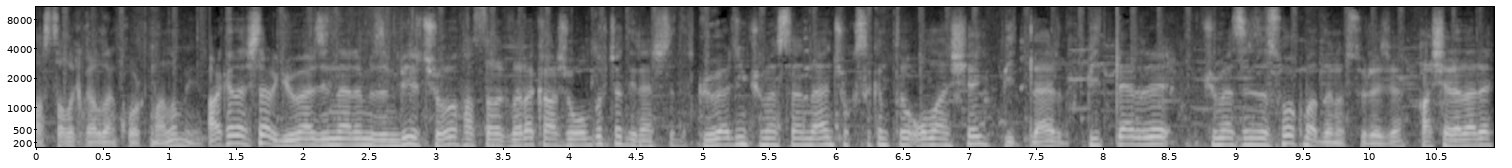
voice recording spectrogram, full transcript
Hastalıklardan korkmalı mıyım? Arkadaşlar güvercinlerimizin birçoğu hastalıklara karşı oldukça dirençlidir. Güvercin kümeslerinde en çok sıkıntı olan şey bitlerdir. Bitleri kümesinize sokmadığınız sürece, haşereleri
